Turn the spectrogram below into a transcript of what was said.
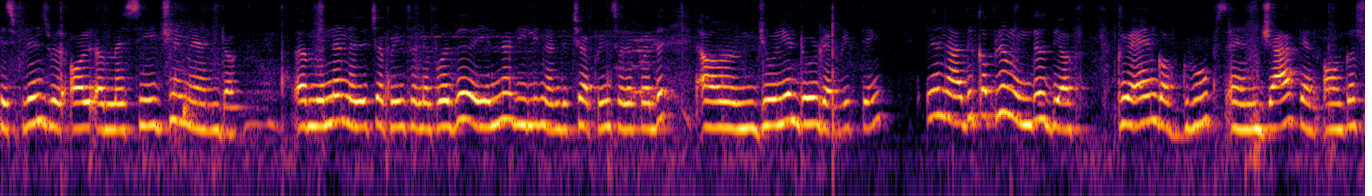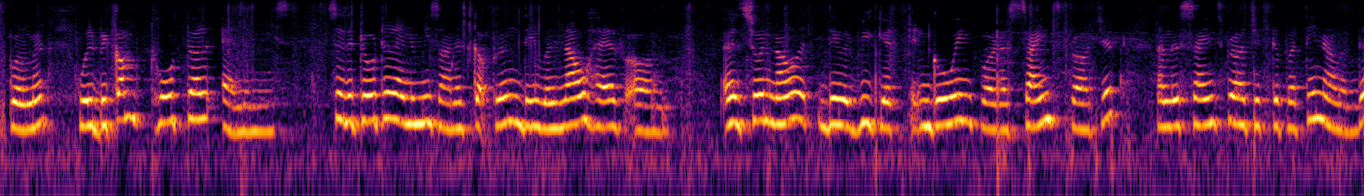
ஹிஸ் ஃப்ரெண்ட்ஸ் வில் ஆல் மெசேஜ் ஹிம் அண்ட் என்ன நடந்துச்சு அப்படின்னு சொன்னபோது என்ன ரீலி நடந்துச்சு அப்படின்னு சொன்னபோது ஜூலியன் டோல்ட் எவ்ரி திங் தென் அதுக்கப்புறம் வந்து தி கேங் ஆஃப் குரூப்ஸ் அண்ட் ஜாக் அண்ட் ஆகஸ்ட் புல்மன் வில் பிகம் டோட்டல் எனிமீஸ் So the total enemies on it Kaplan, they will now have, um, and so now they will be getting going for a science project. அந்த சயின்ஸ் ப்ராஜெக்டை பற்றி நான் வந்து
